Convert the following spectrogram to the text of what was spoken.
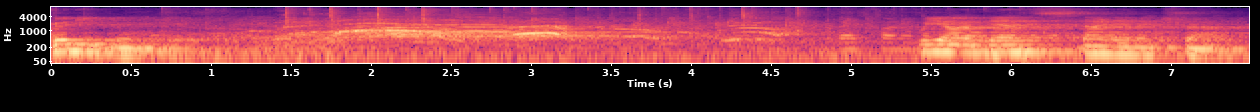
Good evening. We are Death's Dynamic Shroud.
